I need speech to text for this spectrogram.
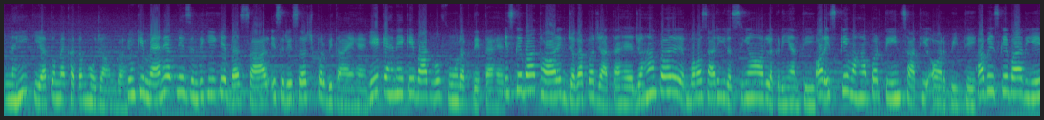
नहीं किया तो मैं खत्म हो जाऊँगा। क्योंकि मैंने अपनी ज़िंदगी के दस साल इस रिसर्च पर बिताए हैं। ये कहने के बाद वो फ़ोन रख देता है। इसके बाद थॉर एक जगह पर जाता है, जहाँ पर बहुत सारी रस्सियाँ और लकड़ियाँ थी और इसके वहाँ पर तीन साथी और भी थे। अब इसके बाद ये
